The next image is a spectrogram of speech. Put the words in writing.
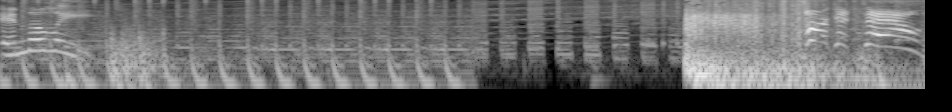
In the lead. Target down!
